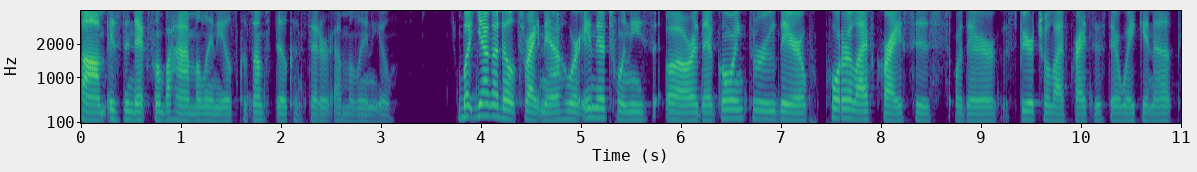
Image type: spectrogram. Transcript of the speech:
um, is the next one behind millennials because I'm still considered a millennial. But young adults right now who are in their 20s or they're going through their quarter life crisis or their spiritual life crisis, they're waking up.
